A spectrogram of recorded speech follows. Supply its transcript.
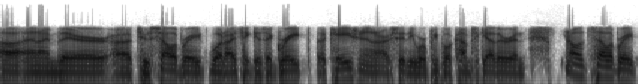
uh, and I'm there uh, to celebrate what I think is a great occasion in our city where people come together and you know celebrate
